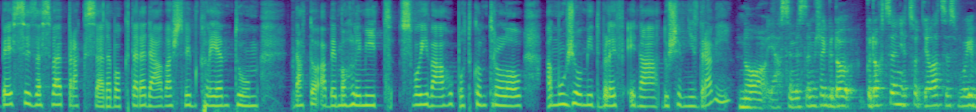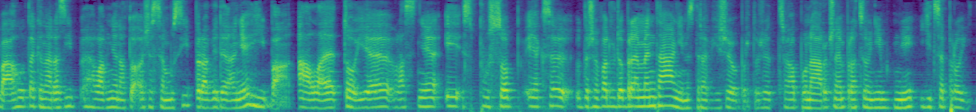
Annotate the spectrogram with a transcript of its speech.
by si ze své praxe nebo které dáváš svým klientům na to, aby mohli mít svoji váhu pod kontrolou a můžou mít vliv i na duševní zdraví? No, já si myslím, že kdo, kdo chce něco dělat se svojí váhu, tak narazí hlavně na to, že se musí pravidelně hýbat. Ale to je vlastně i způsob, jak se udržovat v dobrém mentálním zdraví, že jo? protože třeba po náročném pracovním dni jít se projít.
